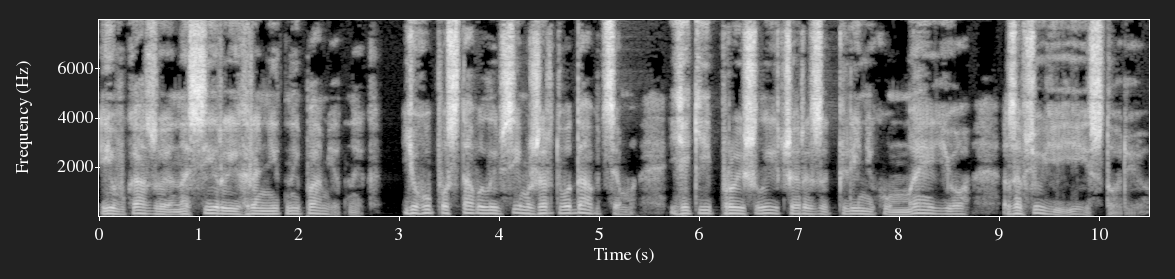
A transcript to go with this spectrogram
і вказує на сірий гранітний пам'ятник. Його поставили всім жертводавцям, які пройшли через клініку Мейо за всю її історію.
